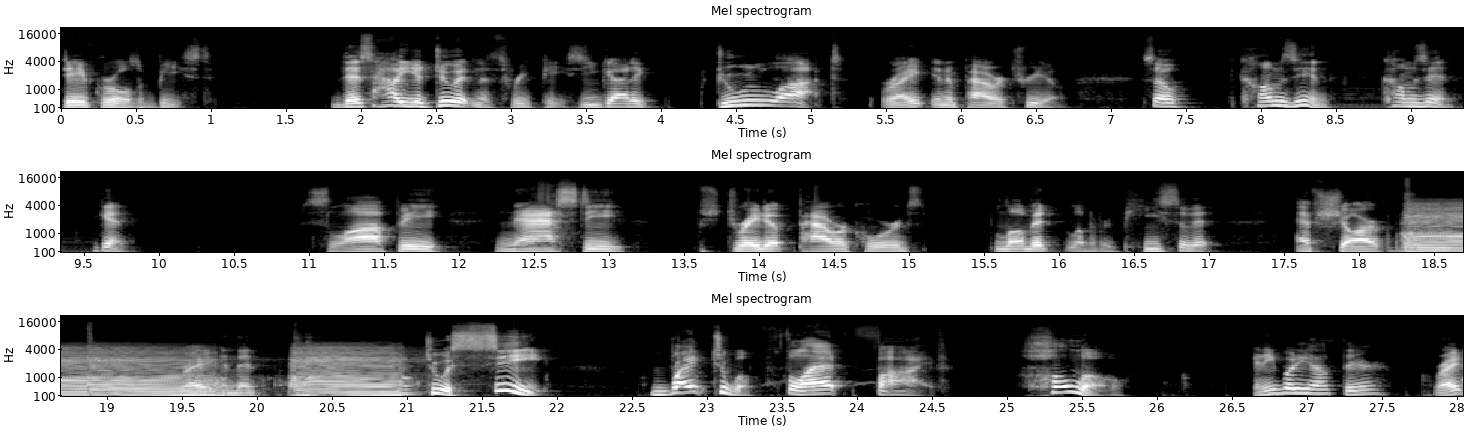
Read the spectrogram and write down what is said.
Dave Grohl's a beast. This is how you do it in a three piece. You got to do a lot, right, in a power trio. So, comes in, comes in. Again, sloppy, nasty, straight up power chords, Love it, love every piece of it. F sharp, right? And then to a C, right to a flat five. Hello. Anybody out there, right?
